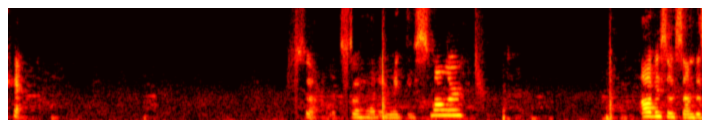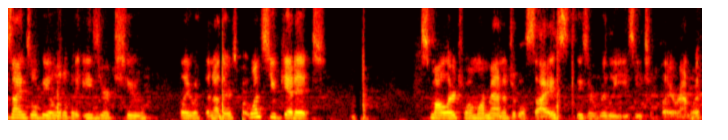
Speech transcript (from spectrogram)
Okay. So let's go ahead and make these smaller. Obviously some designs will be a little bit easier to play with than others, but once you get it smaller to a more manageable size, these are really easy to play around with.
